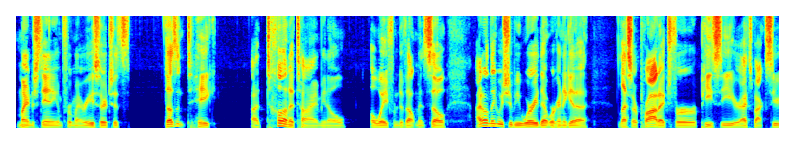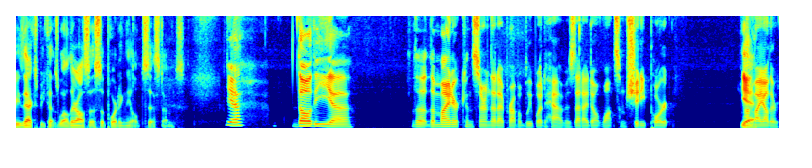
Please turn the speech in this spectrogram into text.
My understanding and from my research, it's doesn't take a ton of time, you know, away from development. So I don't think we should be worried that we're going to get a lesser product for PC or Xbox Series X because well, they're also supporting the old systems. Yeah, though the uh, the the minor concern that I probably would have is that I don't want some shitty port Yeah. on my other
